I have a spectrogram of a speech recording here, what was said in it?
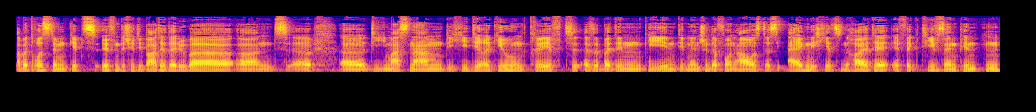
Aber trotzdem gibt es öffentliche Debatte darüber und äh, äh, die Maßnahmen, die hier die Regierung trifft, also bei denen gehen die Menschen davon aus, dass sie eigentlich jetzt und heute effektiv sein könnten.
